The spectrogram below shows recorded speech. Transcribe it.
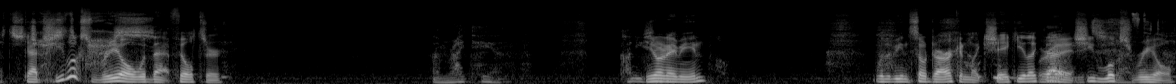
It's God, she just looks real with that filter. I'm right here. Can you You know what I mean? With it being so dark and like shaky like that, she looks real.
